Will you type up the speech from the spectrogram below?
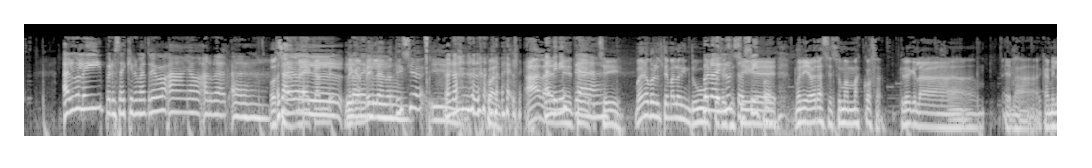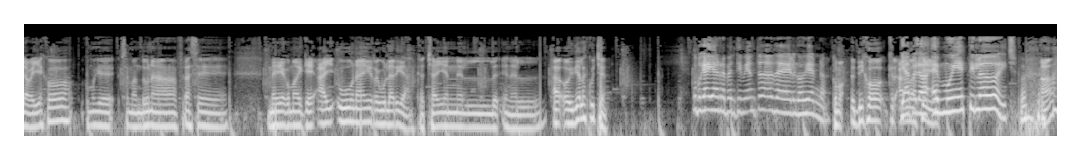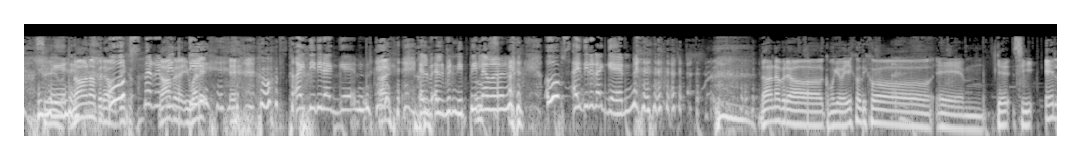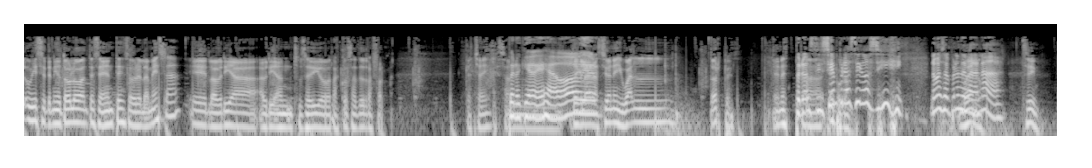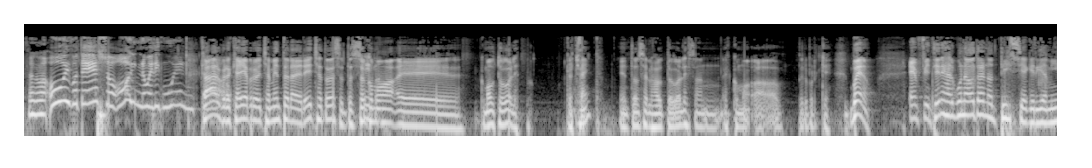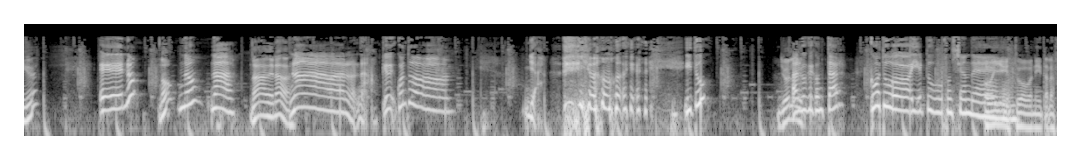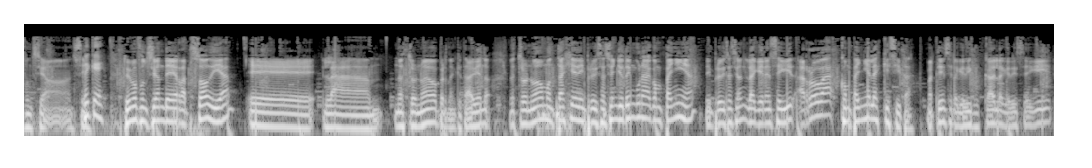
algo leí, pero sabes que no me atrevo a, hablar. a- O, sea, lo me, del- cambié, me lo cambié del- la noticia y... No, no, no, no. ¿Cuál? Ah, la, La ministra- Sí. Bueno, por el tema de los indultos. Por los indultos, sí, sigue- Bueno, y ahora se suman más cosas. Creo que la, eh, la Camila Vallejo como que se mandó una frase media como de que hay una irregularidad, ¿cachai? En el... En el ah, hoy día la escuché. Como que hay arrepentimiento del gobierno. Como dijo... cre- Ya, algo pero así. es muy estilo Boric. po. Ah, sí. No, no, pero... Ups, dijo- me arrepentí. No, pero igual... es- eh, Ups, I did it again. Ay. El, el Britney Spears. Ups. Ups, I did it again. No, no, pero como que Vallejo dijo eh, que si él hubiese tenido todos los antecedentes sobre la mesa, eh, lo habría habrían sucedido las cosas de otra forma. ¿Cachai? son Pero que es. Declaraciones igual torpes. en esta Pero si siempre época. ha sido así. No me sorprende Bueno. para nada. Sí. Son como, uy, voté eso, uy, no me di cuenta. Claro, pero es que hay aprovechamiento de la derecha, todo eso. Entonces son Sí, como, eh, como autogoles. ¿Cachai? Entonces los autogoles son, es como, oh, pero ¿por qué? Bueno, en fin, ¿tienes alguna otra noticia, querida amiga? Eh, no, ¿No? no, nada. Nada de nada. Nada, no, nada. ¿Qué- ¿Cuánto? Ya. ¿Y tú? Yo la- ¿Algo que contar? ¿Cómo estuvo ayer tu función de...? Oye, estuvo bonita la función. sí. ¿De qué? Tuvimos función de Rapsodia, eh, la, nuestro nuevo, perdón, que estaba viendo, nuestro nuevo montaje de improvisación. Yo tengo una compañía de improvisación, la quieren seguir, arroba compañía la exquisita. Martín, si la queréis buscar, la queréis seguir,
